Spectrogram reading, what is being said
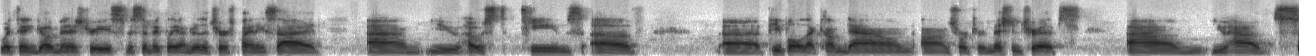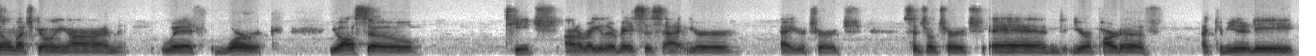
within Go Ministries, specifically under the church planting side. Um, you host teams of uh, people that come down on short term mission trips. Um, you have so much going on with work. You also teach on a regular basis at your at your church, Central Church, and you're a part of a community.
